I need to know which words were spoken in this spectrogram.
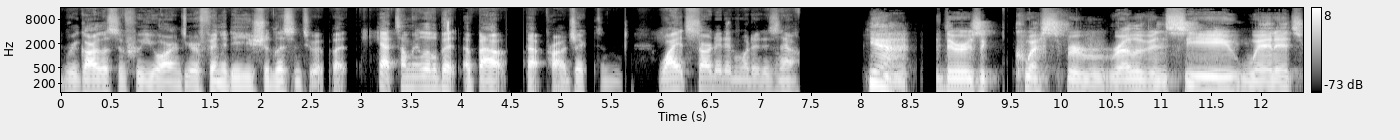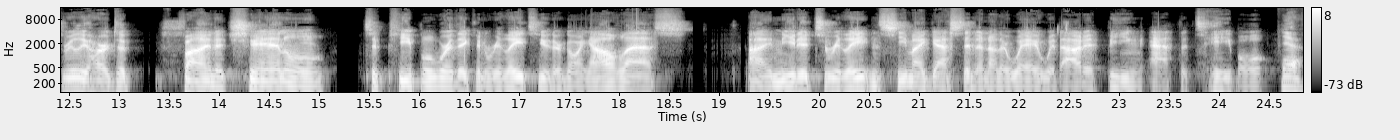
regardless of who you are and your affinity, you should listen to it. But yeah, tell me a little bit about that project and why it started and what it is now. Yeah, there is a quest for relevancy when it's really hard to find a channel to people where they can relate to you. They're going out less. I needed to relate and see my guest in another way without it being at the table. Yeah.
